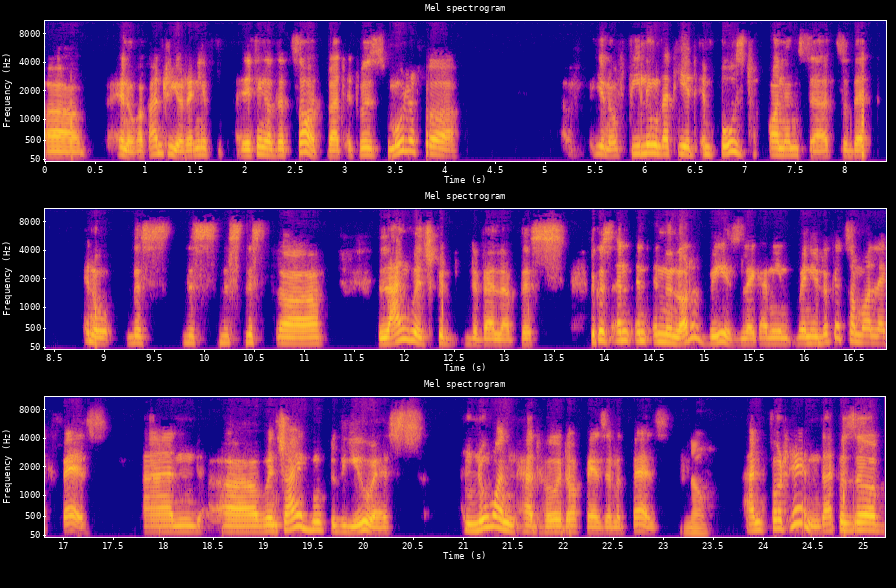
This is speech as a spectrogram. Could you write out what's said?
Uh, you know a country or any anything of that sort but it was more of a you know feeling that he had imposed on himself so that you know this this this this uh, language could develop this because in, in, in a lot of ways like i mean when you look at someone like Faiz and uh, when Shahid moved to the us no one had heard of Faiz Ahmed Faiz no and for him that was a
